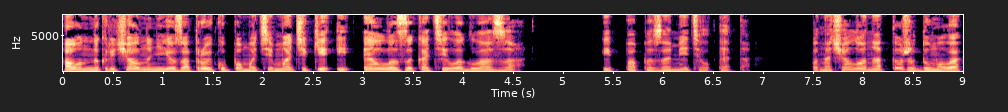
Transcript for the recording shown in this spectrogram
а он накричал на нее за тройку по математике, и Элла закатила глаза. И папа заметил это. Поначалу она тоже думала,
